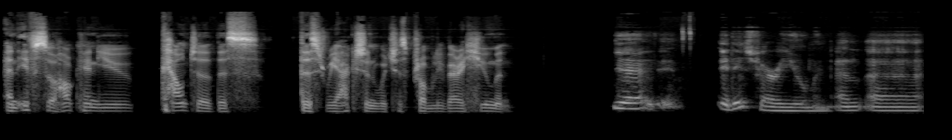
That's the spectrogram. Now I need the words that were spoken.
and if so, how can you counter this this reaction, which is probably very human? Yeah, it, it is very human. And uh,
